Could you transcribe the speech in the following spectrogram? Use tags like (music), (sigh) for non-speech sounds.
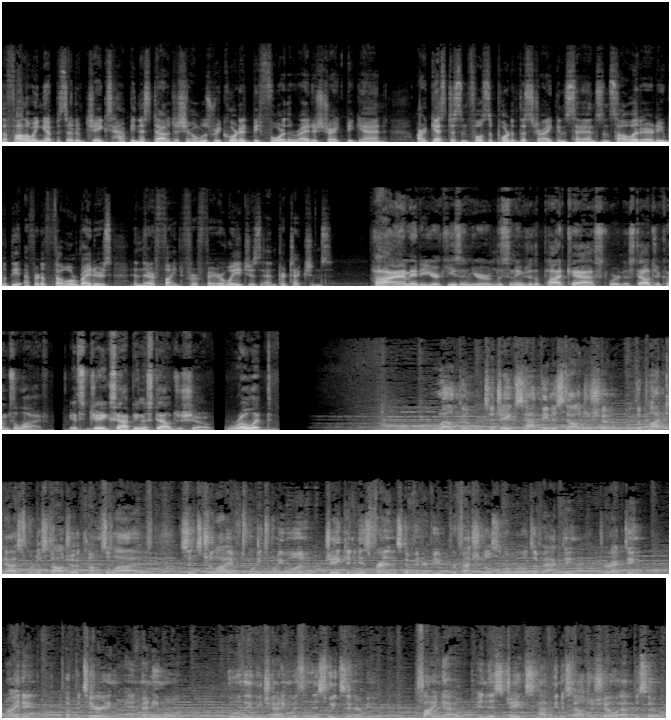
The following episode of Jake's Happy Nostalgia Show was recorded before the writer's strike began. Our guest is in full support of the strike and stands in solidarity with the effort of fellow writers in their fight for fair wages and protections. Hi, I'm Andy Yerkes, and you're listening to the podcast where nostalgia comes alive. It's Jake's Happy Nostalgia Show. Roll it. Welcome to Jake's Happy Nostalgia Show, the podcast where nostalgia comes alive. Since July of 2021, Jake and his friends have interviewed professionals in the worlds of acting, directing, writing, puppeteering, and many more. Who will they be chatting with in this week's interview? Find out in this Jake's Happy Nostalgia Show episode.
